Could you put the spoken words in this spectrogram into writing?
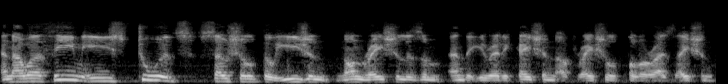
and our theme is towards social cohesion, non-racialism, and the eradication of racial polarization.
